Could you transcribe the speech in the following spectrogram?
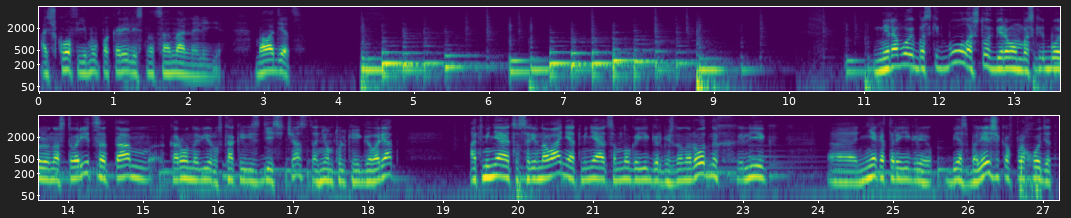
очков ему покорились в национальной лиге. Молодец. Мировой баскетбол, а что в мировом баскетболе у нас творится? Там коронавирус, как и везде сейчас, о нем только и говорят. Отменяются соревнования, отменяются много игр международных лиг – некоторые игры без болельщиков проходят.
